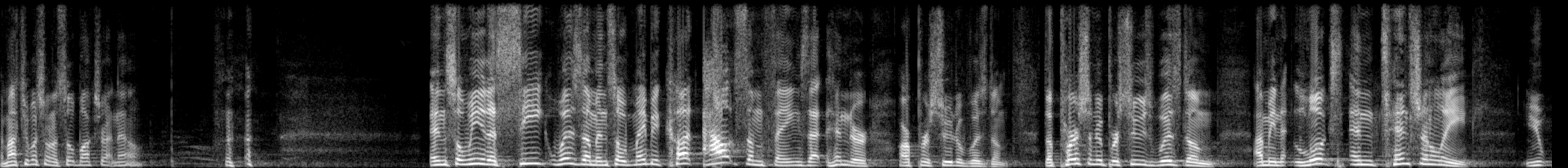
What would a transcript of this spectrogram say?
Am I too much on a soapbox right now? and so we need to seek wisdom. And so maybe cut out some things that hinder our pursuit of wisdom. The person who pursues wisdom, I mean, looks intentionally you,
